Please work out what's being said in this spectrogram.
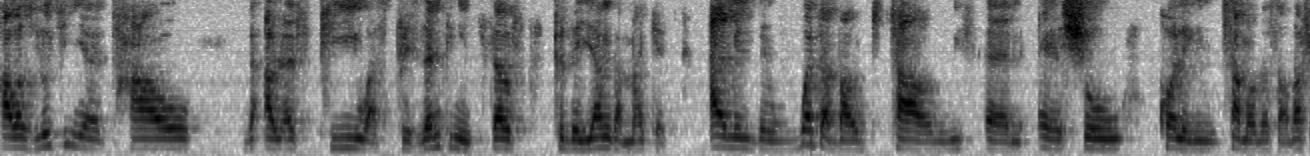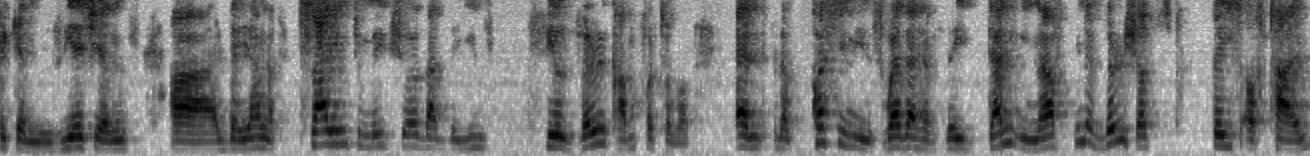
I was looking at how the RFP was presenting itself to the younger market. I mean, they went about town with an air show calling some of the South African musicians uh, the younger, trying to make sure that the youth feel very comfortable. And the question is whether have they done enough in a very short space of time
